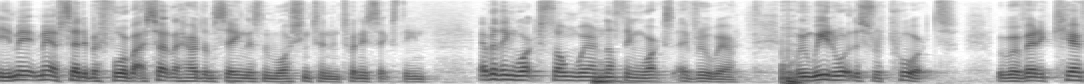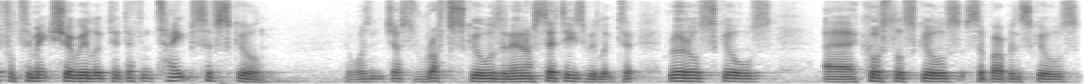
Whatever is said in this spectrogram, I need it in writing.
he may, may have said it before, but I certainly heard him saying this in Washington in 2016. Everything works somewhere, nothing works everywhere. When we wrote this report, we were very careful to make sure we looked at different types of school. It wasn't just rough schools in inner cities. We looked at rural schools, uh, coastal schools, suburban schools,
